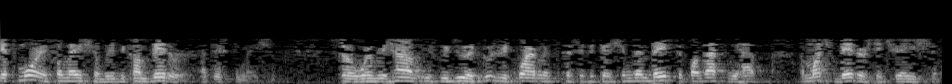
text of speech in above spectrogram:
get more information, we become better at estimation. So when we have, if we do a good requirement specification, then based upon that we have a much better situation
